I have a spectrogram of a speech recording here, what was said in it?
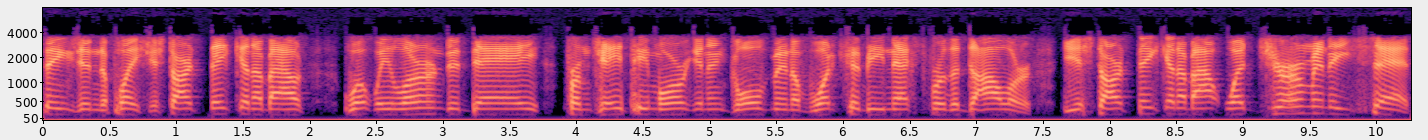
things into place. You start thinking about what we learned today from JP Morgan and Goldman of what could be next for the dollar. You start thinking about what Germany said.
